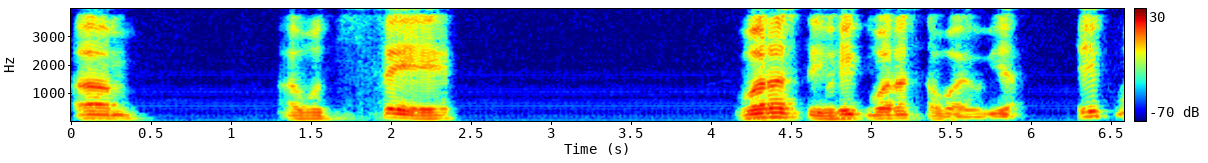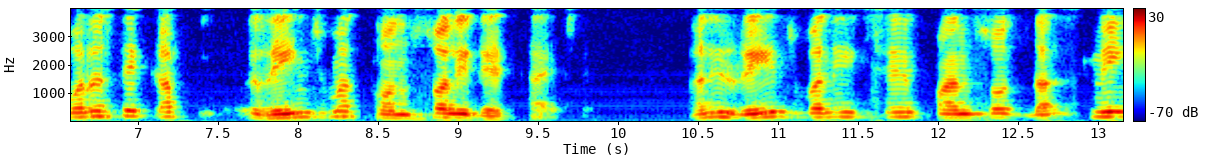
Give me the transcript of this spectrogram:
આઈ વુડ સે વર્ષથી એક વર્ષ થવાયું યા એક વર્ષથી એક રેન્જમાં કોન્સોલિડેટ થાય છે. અને રેન્જ બની છે પાંચસો દસની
